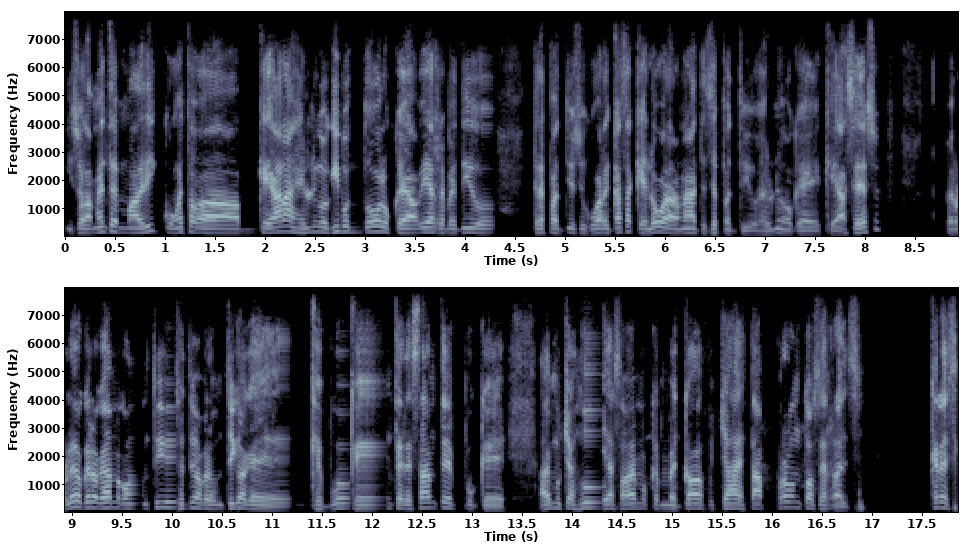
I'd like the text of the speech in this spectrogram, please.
Y solamente en Madrid, con esta que gana, es el único equipo de todos los que había repetido tres partidos sin jugar en casa que logra ganar el tercer partido. Es el único que, que hace eso. Pero Leo, quiero quedarme contigo. Esa última preguntita que, que, que es interesante porque hay muchas dudas. Ya sabemos que el mercado de fichajes está pronto a cerrarse. ¿Crees que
